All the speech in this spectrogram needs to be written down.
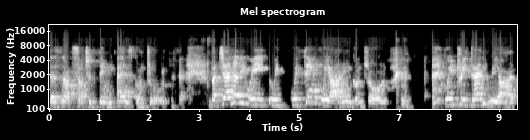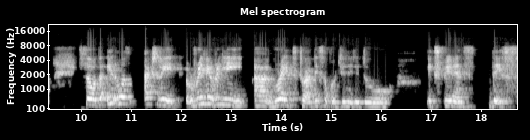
there's not such a thing as control. but generally, we, we, we think we are in control. we pretend we are. So the, it was actually really, really uh, great to have this opportunity to experience this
